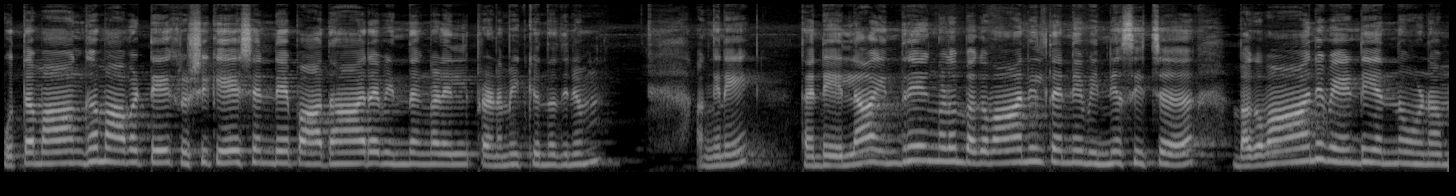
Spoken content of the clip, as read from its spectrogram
ഉത്തമാംഗമാവട്ടെ ഹൃഷികേശന്റെ പാതാരവിന്ദങ്ങളിൽ പ്രണമിക്കുന്നതിനും അങ്ങനെ തന്റെ എല്ലാ ഇന്ദ്രിയങ്ങളും ഭഗവാനിൽ തന്നെ വിന്യസിച്ച് ഭഗവാന് വേണ്ടി എന്നോണം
